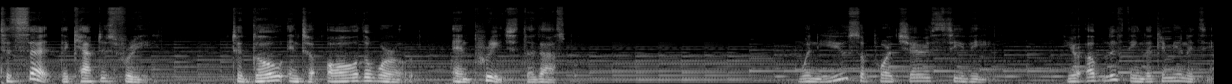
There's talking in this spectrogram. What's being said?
to set the captives free, to go into all the world and preach the gospel. When you support Charis TV, you're uplifting the community,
